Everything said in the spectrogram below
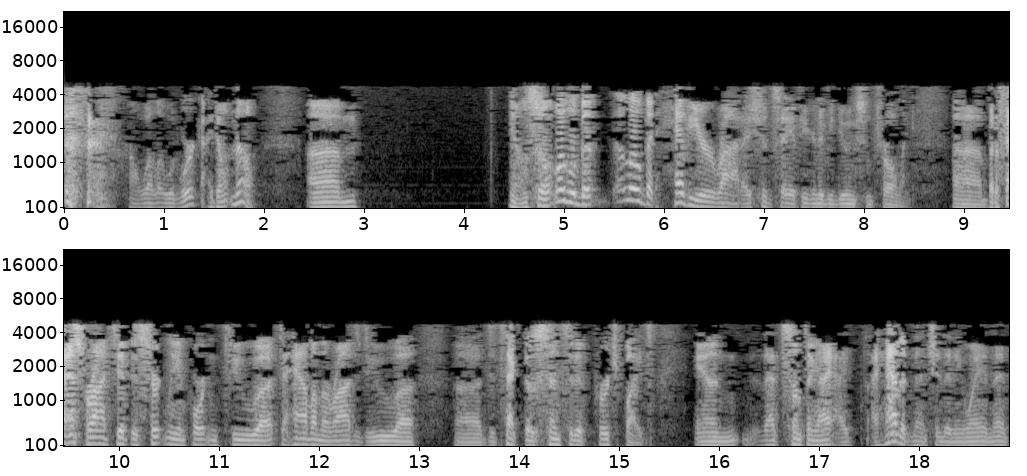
how well it would work, I don't know. Um, you know, so a little bit, a little bit heavier rod, I should say, if you're going to be doing some trolling. Uh, but a fast rod tip is certainly important to uh, to have on the rod to uh, uh, detect those sensitive perch bites, and that's something I, I, I haven't mentioned anyway, and that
